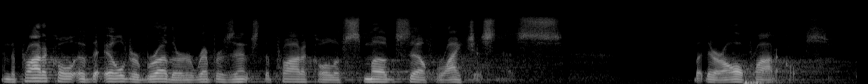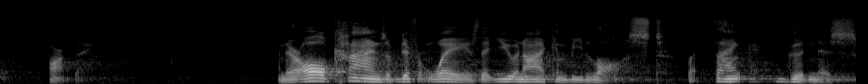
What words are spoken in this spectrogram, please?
And the prodigal of the elder brother represents the prodigal of smug self righteousness. But they're all prodigals, aren't they? And there are all kinds of different ways that you and I can be lost. But thank goodness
